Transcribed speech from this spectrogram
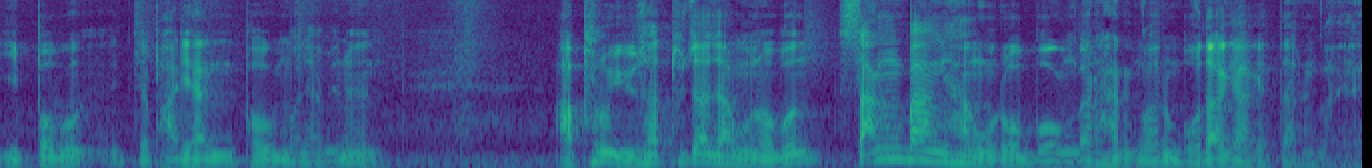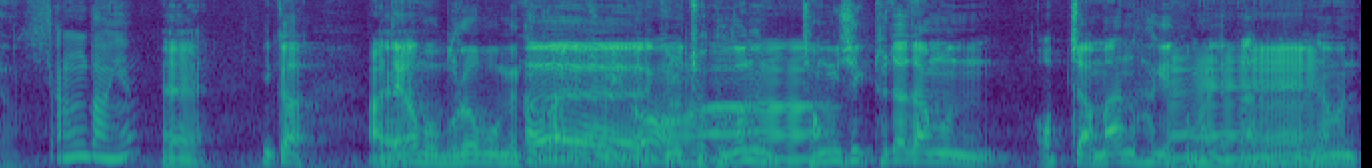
입법은 이제 발의한 법은 뭐냐면은 앞으로 유사투자 자문업은 쌍방향으로 무언가를 하는 거는 못하게 하겠다는 거예요. 쌍방향? 예. 그러니까 아, 예, 내가 뭐 물어보면 그거 예, 알려주고 그렇죠. 그거는 아. 정식 투자 자문 업자만 하게끔 네. 하겠다는 거예요. 왜냐하면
